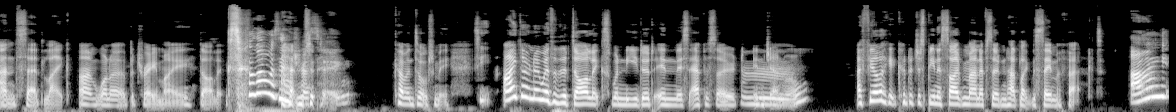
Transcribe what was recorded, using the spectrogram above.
and said like, "I want to betray my Daleks." So that was interesting. Come and talk to me. See, I don't know whether the Daleks were needed in this episode in Mm. general. I feel like it could have just been a Cyberman episode and had like the same effect. I,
